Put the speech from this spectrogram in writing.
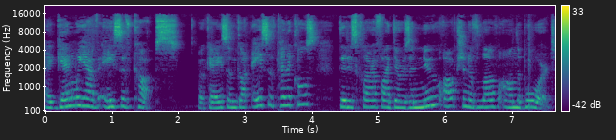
Again, we have Ace of Cups. Okay, so we've got Ace of Pentacles that is clarified. There is a new option of love on the board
